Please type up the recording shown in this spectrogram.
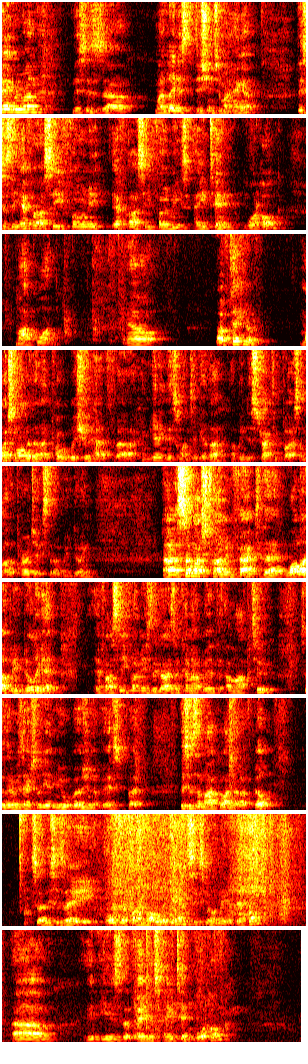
Hey everyone, this is uh, my latest addition to my hangar. This is the FRC, Foamy, FRC Foamies A10 Warthog Mark 1. Now, I've taken a much longer than I probably should have uh, in getting this one together. I've been distracted by some other projects that I've been doing. Uh, so much time in fact that while I've been building it, FRC Foamies, the guys have come out with a Mark 2. So there is actually a newer version of this, but this is the Mark 1 that I've built. So this is a old Depron model again, 6mm Depron. Um, it is the famous A10 Warthog.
